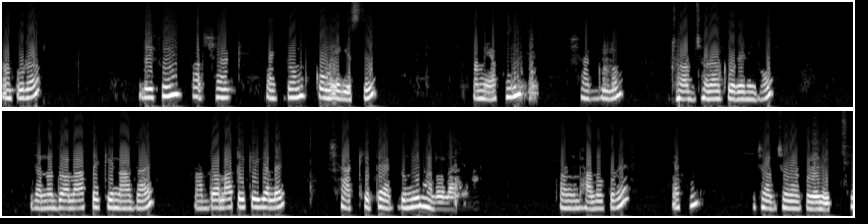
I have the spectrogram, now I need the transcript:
আপুরা দেখুন, পাট শাক একদম কমে গেছে। আমি এখন শাকগুলো ঝরঝরা করে নিব, যেন দলা পেকে না যায়। আর দলা পেকে গেলে শাক খেতে একদমই ভালো লাগে না। আমি ভালো করে এখন ঝরঝরা করে নিচ্ছি।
